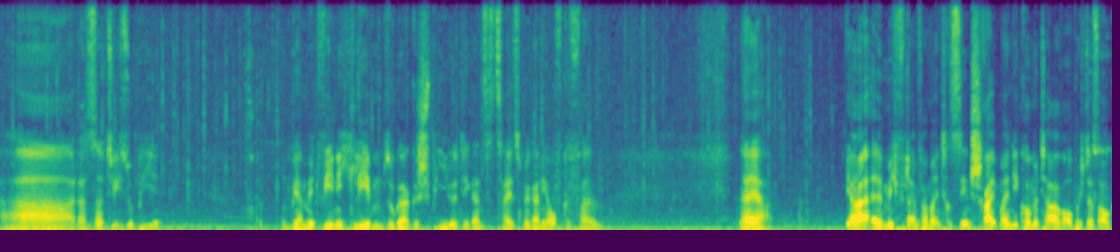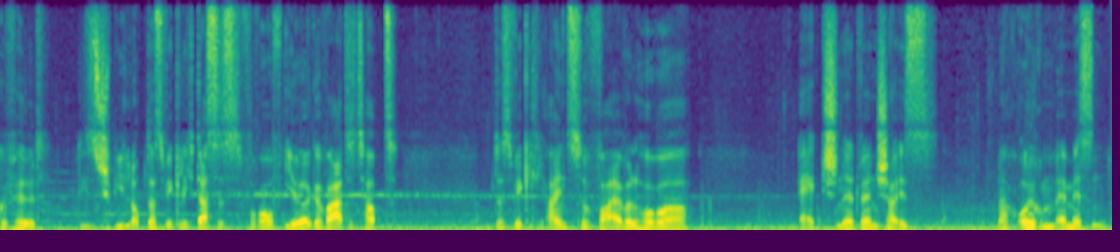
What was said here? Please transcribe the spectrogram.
Ah, das ist natürlich supi. Und wir haben mit wenig Leben sogar gespielt. Die ganze Zeit ist mir gar nicht aufgefallen. Naja. Ja, äh, mich würde einfach mal interessieren, schreibt mal in die Kommentare, ob euch das auch gefällt. Dieses Spiel, ob das wirklich das ist, worauf ihr gewartet habt. Das wirklich ein Survival-Horror-Action-Adventure ist. Nach eurem Ermessen.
